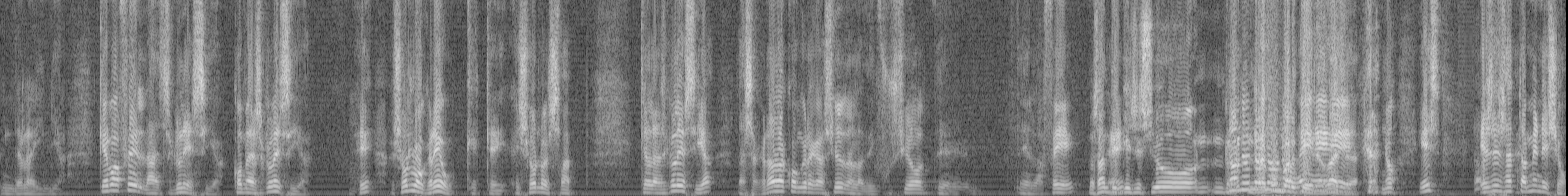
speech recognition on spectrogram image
de la Índia. Què va fer l'Església, com a Església? Eh? Això és lo greu, que, que això no es sap. Que l'Església, la Sagrada Congregació de la Difusió de, de la Fe... La Santa eh? Inquisició no, no, no, no, no, eh, eh, vaja. eh, no, és, és exactament això.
